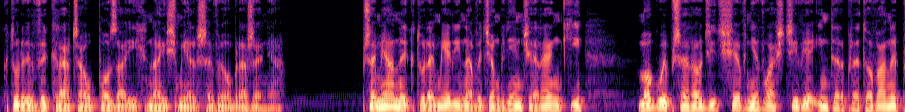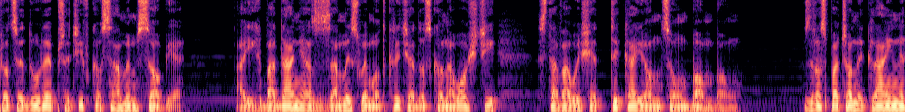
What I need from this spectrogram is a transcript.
który wykraczał poza ich najśmielsze wyobrażenia. Przemiany, które mieli na wyciągnięcie ręki, mogły przerodzić się w niewłaściwie interpretowany procedurę przeciwko samym sobie, a ich badania z zamysłem odkrycia doskonałości stawały się tykającą bombą. Zrozpaczony Klein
